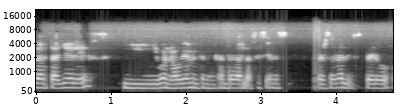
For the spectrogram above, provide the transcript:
dar talleres y bueno, obviamente me encanta dar las sesiones personales, pero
